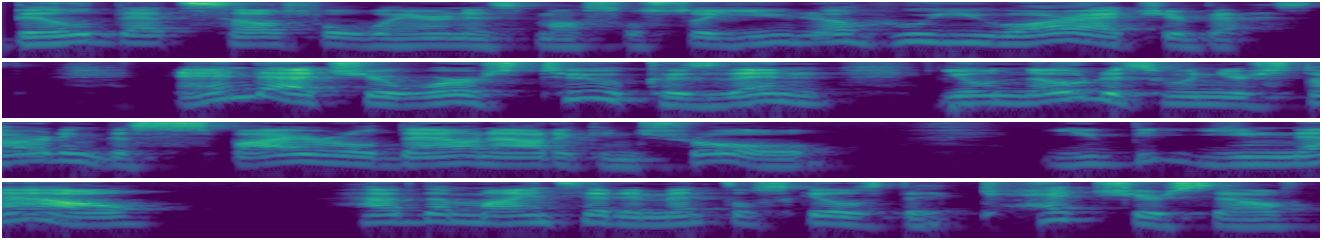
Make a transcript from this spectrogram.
build that self awareness muscle so you know who you are at your best and at your worst too because then you'll notice when you're starting to spiral down out of control you you now have the mindset and mental skills to catch yourself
